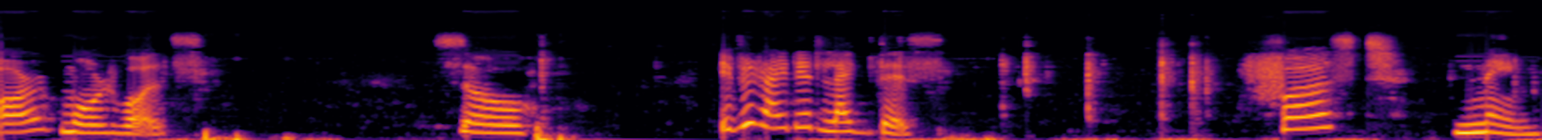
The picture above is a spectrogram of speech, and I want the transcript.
or more words. So if we write it like this first name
